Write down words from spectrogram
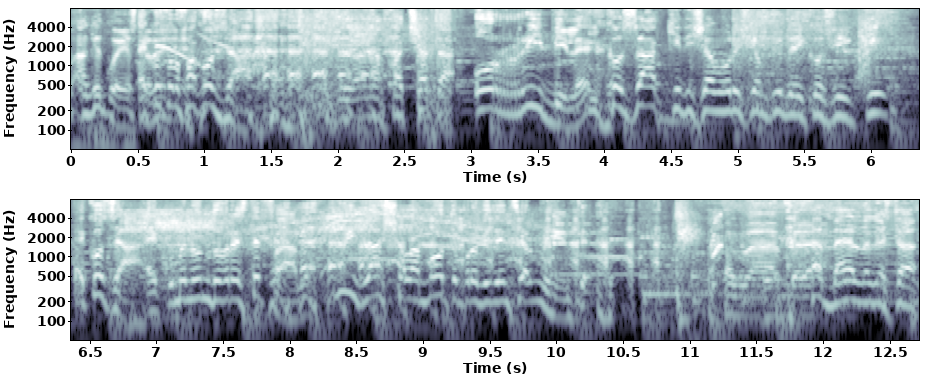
Anche questo. E questo lo fa cos'ha? Ha una facciata I orribile. cosacchi, diciamo, rischiano più dei cosicchi. E cos'ha? È come non dovreste farlo. Lui lascia la moto provvidenzialmente. È Vabbè. bello questa.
